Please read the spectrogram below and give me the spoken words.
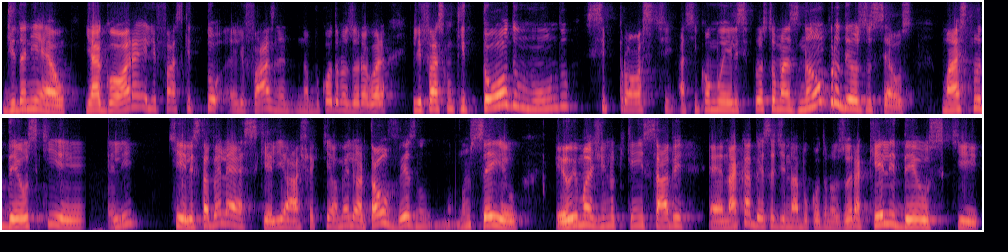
de Daniel. E agora ele faz que ele faz, né, Nabucodonosor agora, ele faz com que todo mundo se proste, assim como ele se prostrou, mas não para o Deus dos céus, mas para o Deus que ele que ele estabelece, que ele acha que é o melhor. Talvez, não, não sei, eu, eu imagino que, quem sabe, é, na cabeça de Nabucodonosor, aquele Deus que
